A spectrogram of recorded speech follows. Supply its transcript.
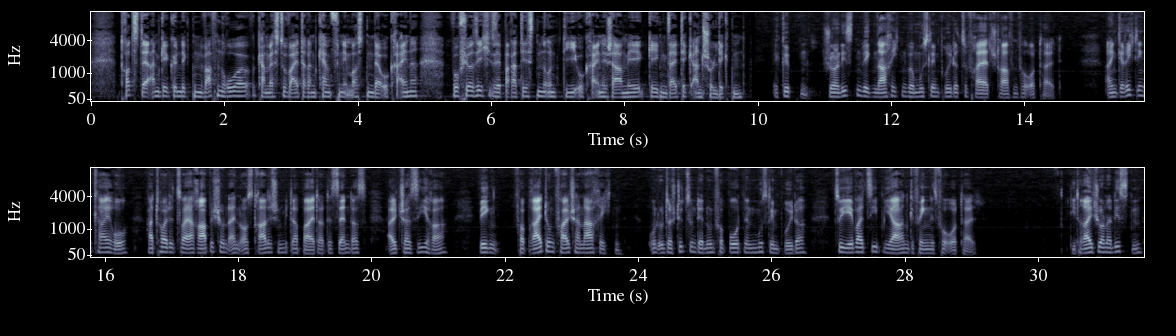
Trotz der angekündigten Waffenruhe kam es zu weiteren Kämpfen im Osten der Ukraine, wofür sich Separatisten und die ukrainische Armee gegenseitig anschuldigten. Ägypten. Journalisten wegen Nachrichten über Muslimbrüder zu Freiheitsstrafen verurteilt. Ein Gericht in Kairo hat heute zwei arabische und einen australischen Mitarbeiter des Senders Al Jazeera wegen Verbreitung falscher Nachrichten und Unterstützung der nun verbotenen Muslimbrüder zu jeweils sieben Jahren Gefängnis verurteilt. Die drei Journalisten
